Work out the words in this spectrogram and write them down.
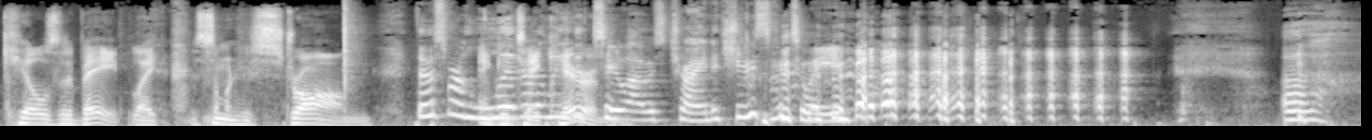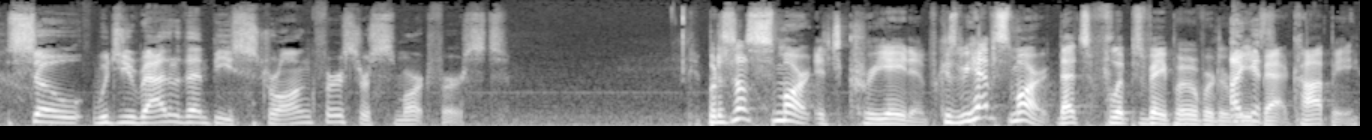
kills the vape, like someone who's strong. Those were can take literally care the of two me. I was trying to choose between. So, would you rather them be strong first or smart first? But it's not smart; it's creative because we have smart. That's flips vape over to I read guess- back copy.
